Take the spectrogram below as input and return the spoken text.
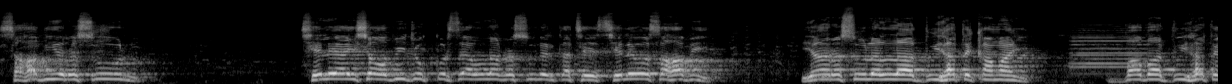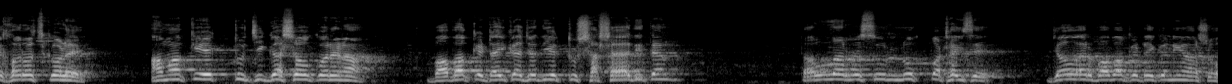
সাহাবি রসুল, ছেলে আইসা অভিযোগ করছে আল্লাহ রসুলের কাছে, ছেলেও সাহাবি। ইয়া রসুল আল্লাহ দুই হাতে কামাই, বাবা দুই হাতে খরচ করে, আমাকে একটু জিজ্ঞাসাও করে না। বাবাকে ডাইকা যদি একটু শাসায়া দিতেন। তা আল্লাহ রসুল লোক পাঠাইছে, যাও আর বাবাকে ডেকে নিয়ে আসো।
